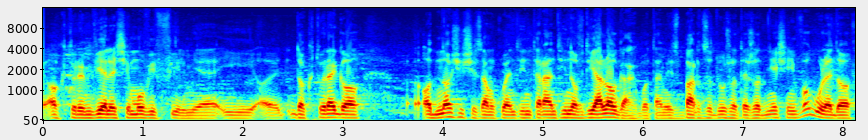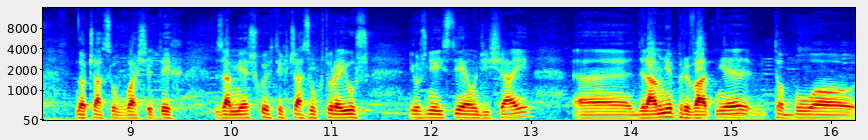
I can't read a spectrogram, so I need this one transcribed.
e, o którym wiele się mówi w filmie i e, do którego odnosi się sam Quentin Tarantino w dialogach, bo tam jest bardzo dużo też odniesień w ogóle do, do czasów właśnie tych zamierzchłych, tych czasów, które już, już nie istnieją dzisiaj. E, Dla mnie prywatnie to było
